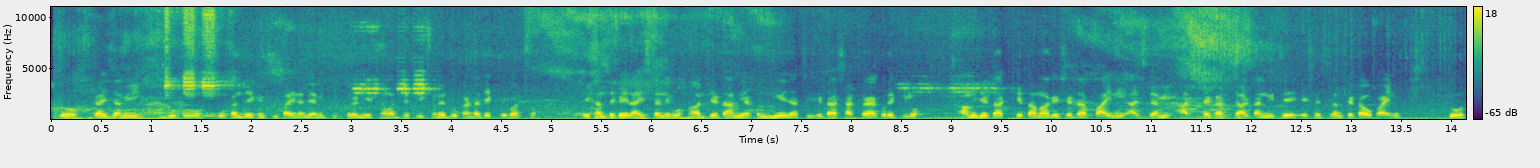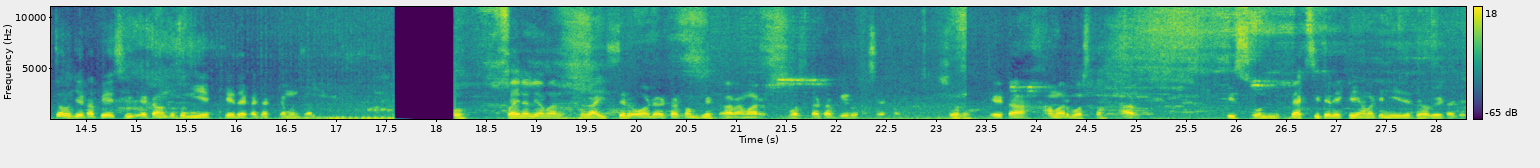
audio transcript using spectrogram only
তো গাইজ আমি দুটো দোকান দেখেছি ফাইনালি আমি ঠিক করে নিয়েছি, আমার যে পিছনের দোকানটা দেখতে পাচ্ছ, এখান থেকেই রাইসটা নেব। আর যেটা আমি এখন নিয়ে যাচ্ছি, সেটা ষাট টাকা করে কিলো। আমি যেটা খেতাম আগে সেটা পাইনি। আজকে আমি আট টাকার চালটা নিতে এসেছিলাম, সেটাও পাইনি। তো চলো যেটা পেয়েছি, এটা অন্তত নিয়ে খেয়ে দেখা যাক কেমন চাল। তো ফাইনালি আমার রাইসের অর্ডারটা কমপ্লিট আর আমার বস্তাটা বেরোচ্ছে এখন। চলো, এটা আমার বস্তা আর পিছন ব্যাক সিটে রেখেই আমাকে নিয়ে যেতে হবে এটাকে।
